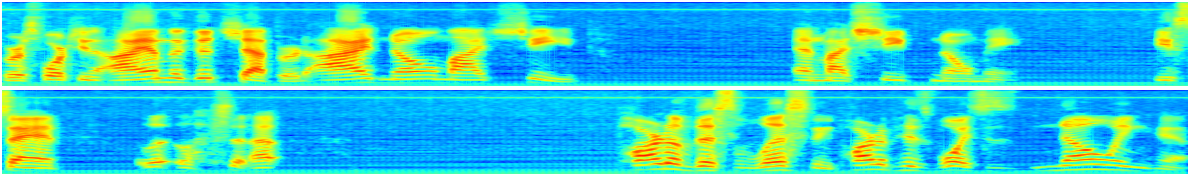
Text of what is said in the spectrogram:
Verse 14 I am the good shepherd. I know my sheep, and my sheep know me. He's saying, listen, I, part of this listening, part of his voice is knowing him.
